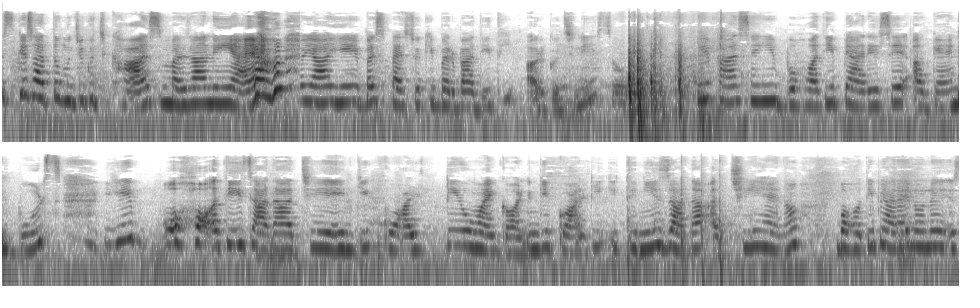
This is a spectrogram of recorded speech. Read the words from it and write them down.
इसके साथ तो मुझे कुछ खास मज़ा नहीं आया। तो यहाँ ये बस पैसों की बर्बादी थी और कुछ नहीं। सो ये पास है ये बहुत ही प्यारे से अगेन बूट्स ये बहुत ही ज़्यादा अच्छे हैं। इनकी क्वालिटी ओ माय गॉड इनकी क्वालिटी इतनी ज़्यादा अच्छी है ना। बहुत ही प्यारा इन्होंने इस,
